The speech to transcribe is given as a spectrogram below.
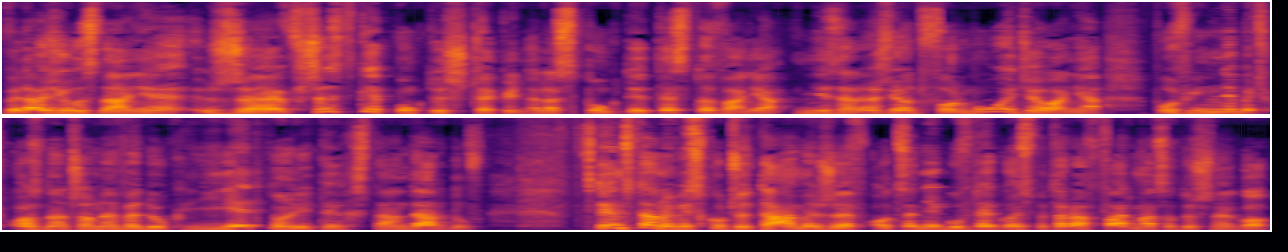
wyraził zdanie, że wszystkie punkty szczepień oraz punkty testowania, niezależnie od formuły działania, powinny być oznaczone według jednolitych standardów. W tym stanowisku czytamy, że w ocenie głównego inspektora farmaceutycznego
